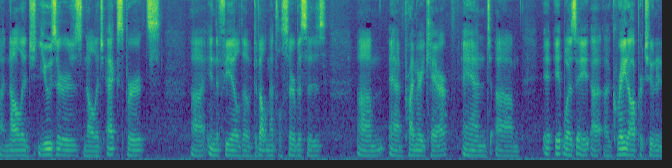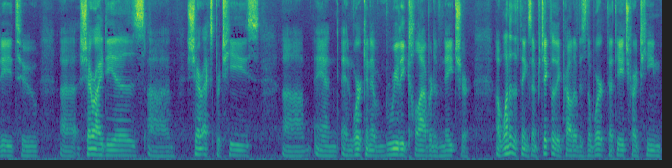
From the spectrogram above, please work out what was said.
uh, knowledge users, knowledge experts uh, in the field of developmental services um, and primary care. And um, it, it, was a, a, great opportunity to uh, share ideas, uh, share expertise, um, and, and work in a really collaborative nature. Uh, one of the things I'm particularly proud of is the work that the HCARDD team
